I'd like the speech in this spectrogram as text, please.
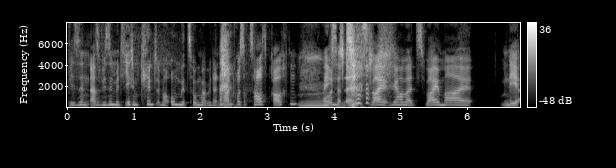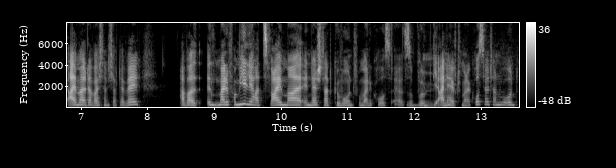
wir sind, also wir sind mit jedem Kind immer umgezogen, weil wir dann immer ein größeres Haus brauchten. Mm, und äh, zwei, wir haben halt zweimal, nee, einmal, da war ich noch nicht auf der Welt, aber meine Familie hat zweimal in der Stadt gewohnt, wo meine Großeltern, also wo Hm. die eine Hälfte meiner Großeltern wohnt.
